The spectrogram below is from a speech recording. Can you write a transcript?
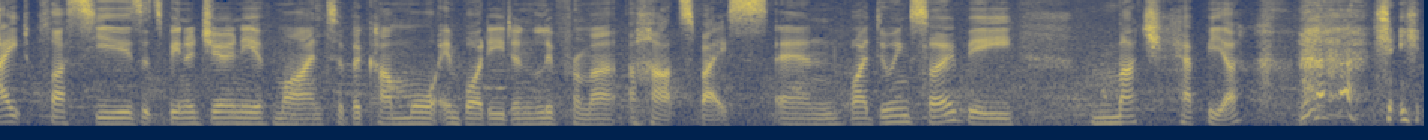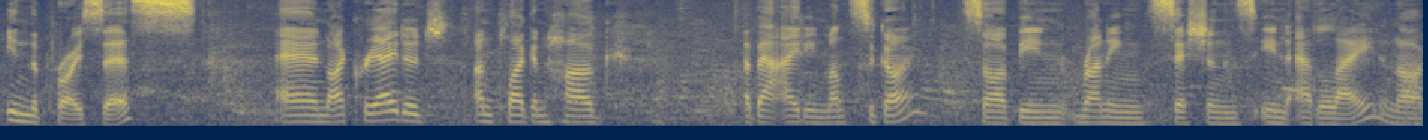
eight plus years, it's been a journey of mine to become more embodied and live from a, a heart space. And by doing so, be much happier in the process. And I created Unplug and Hug about 18 months ago. So I've been running sessions in Adelaide and I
